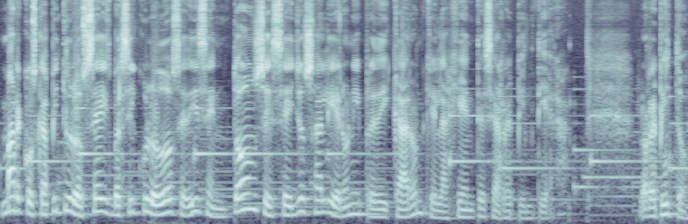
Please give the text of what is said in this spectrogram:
Marcos capítulo 6, versículo 12 dice, entonces ellos salieron y predicaron que la gente se arrepintiera. Lo repito,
